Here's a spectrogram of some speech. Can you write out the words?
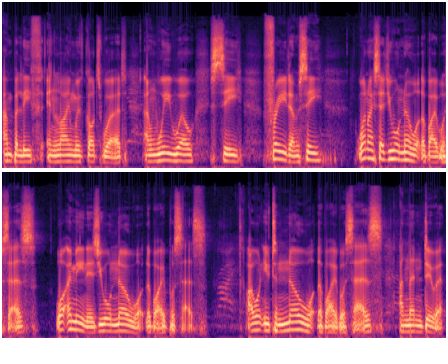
and belief in line with God's word, and we will see freedom. See, when I said you will know what the Bible says, what I mean is you will know what the Bible says. I want you to know what the Bible says and then do it.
